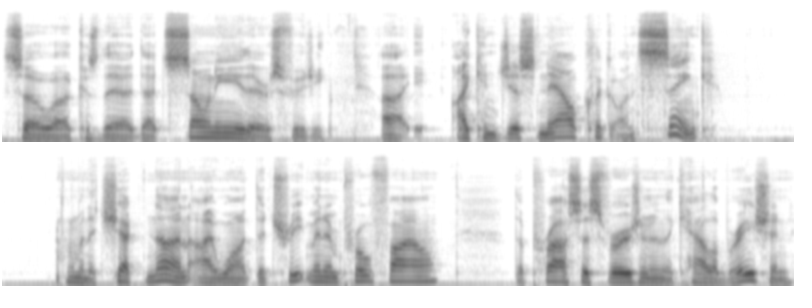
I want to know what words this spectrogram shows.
So because uh, that's Sony, there's Fuji. Uh, I can just now click on Sync. I'm going to check none. I want the treatment and profile, the process version, and the calibration.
